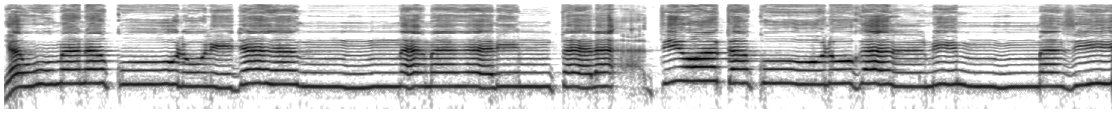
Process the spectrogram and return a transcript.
يوم نقول لجهنم هل امتلأت وتقول هل من مزيد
